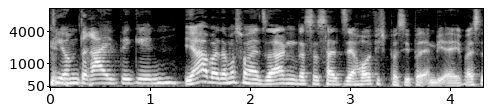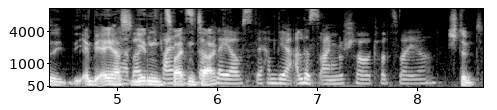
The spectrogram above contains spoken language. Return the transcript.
die um drei beginnen. Ja, aber da muss man halt sagen, dass das halt sehr häufig passiert bei NBA. Weißt du, die NBA ja, hast du jeden zweiten Tag. Playoffs, da haben wir alles angeschaut vor zwei Jahren. Stimmt,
